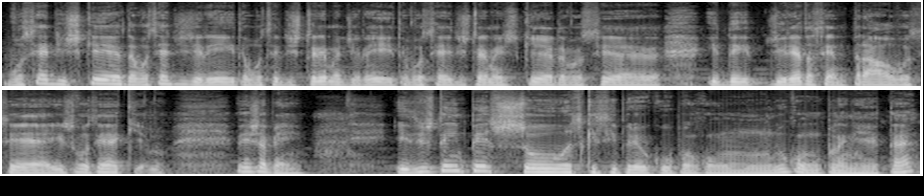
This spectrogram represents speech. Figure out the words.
você é de esquerda, você é de direita, você é de extrema direita, você é de extrema esquerda, você é de direita central, você é isso, você é aquilo. Veja bem, Existem pessoas que se preocupam com o mundo, com o planeta,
